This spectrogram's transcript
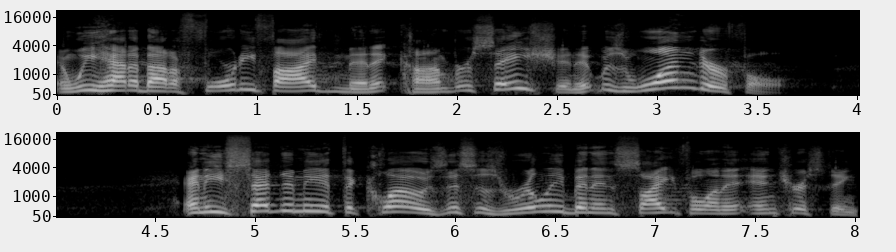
And we had about a 45 minute conversation. It was wonderful. And he said to me at the close, This has really been insightful and interesting.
